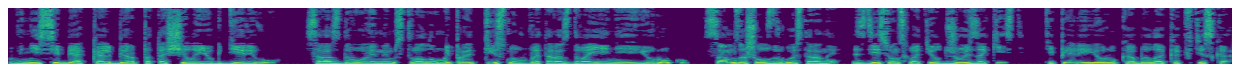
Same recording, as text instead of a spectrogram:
Вне себя Кальбер потащил ее к дереву с раздвоенным стволом и, протиснув в это раздвоение ее руку, сам зашел с другой стороны. Здесь он схватил Джой за кисть. Теперь ее рука была как в тисках.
